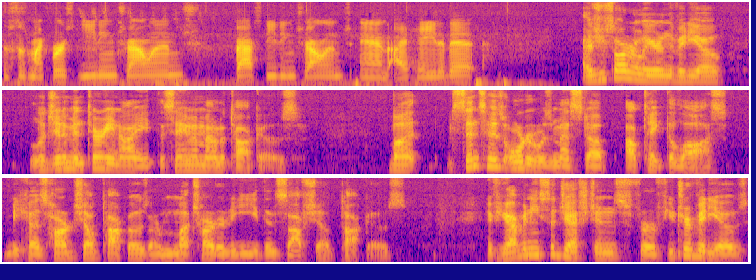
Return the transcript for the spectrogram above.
This was my first eating challenge, fast eating challenge, and I hated it. As you saw earlier in the video, Legitimentary and I ate the same amount of tacos. But since his order was messed up, I'll take the loss because hard shelled tacos are much harder to eat than soft shelled tacos. If you have any suggestions for future videos,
